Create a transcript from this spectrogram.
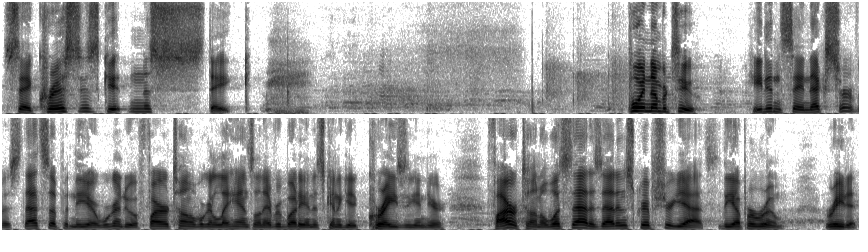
Say, Chris is getting a steak. Point number two. He didn't say next service. That's up in the air. We're going to do a fire tunnel. We're going to lay hands on everybody, and it's going to get crazy in here. Fire tunnel, what's that? Is that in Scripture? Yeah, it's the upper room. Read it.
